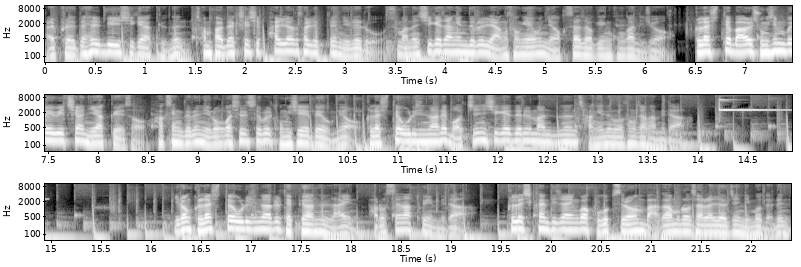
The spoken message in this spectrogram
알프레드 헬비 시계학교는 1878년 설립된 이래로 수많은 시계장인들을 양성해온 역사적인 공간이죠. 글라슈테 마을 중심부에 위치한 이 학교에서 학생들은 이론과 실습을 동시에 배우며 글라슈테 오리지널의 멋진 시계들을 만드는 장인으로 성장합니다. 이런 글라슈테 오리지널을 대표하는 라인 바로 세나토입니다. 클래식한 디자인과 고급스러운 마감으로 잘 알려진 이 모델은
